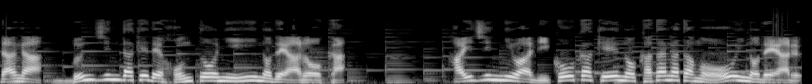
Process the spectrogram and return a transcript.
だが、文人だけで本当にいいのであろうか。俳人には理工科系の方々も多いのである。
